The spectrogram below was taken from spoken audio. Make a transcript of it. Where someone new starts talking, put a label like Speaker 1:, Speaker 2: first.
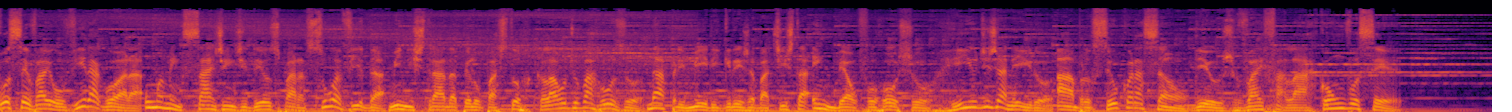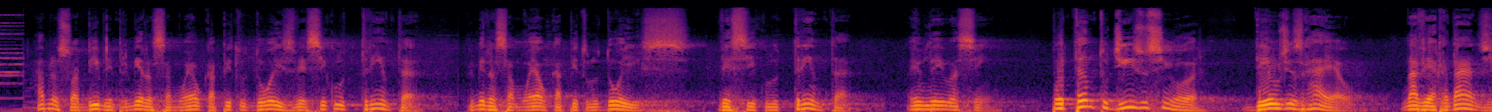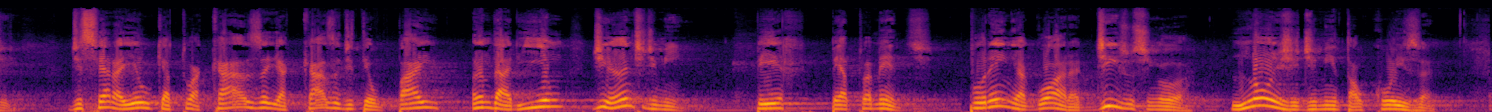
Speaker 1: Você vai ouvir agora uma mensagem de Deus para a sua vida, ministrada pelo pastor Cláudio Barroso, na primeira Igreja Batista em Belfor Roxo, Rio de Janeiro. Abra o seu coração, Deus vai falar com você.
Speaker 2: Abra sua Bíblia em 1 Samuel capítulo 2, versículo 30. 1 Samuel capítulo 2, versículo 30. Eu leio assim: Portanto, diz o Senhor, Deus de Israel, na verdade, dissera eu que a tua casa e a casa de teu pai andariam diante de mim perpetuamente. Porém, agora, diz o Senhor, longe de mim tal coisa,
